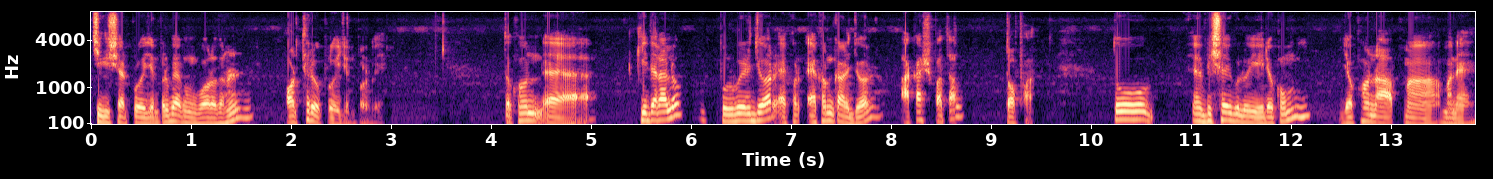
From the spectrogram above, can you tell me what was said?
চিকিৎসার প্রয়োজন পড়বে এবং বড় ধরনের অর্থেরও প্রয়োজন পড়বে। তখন কী দাঁড়াল? পূর্বের জ্বর, এখন, এখনকার জ্বর, আকাশ পাতাল, তফাৎ। তো বিষয়গুলো এইরকমই। যখন আপ- মানে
